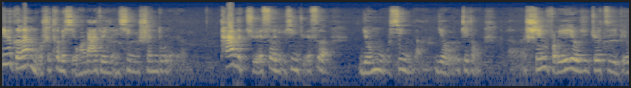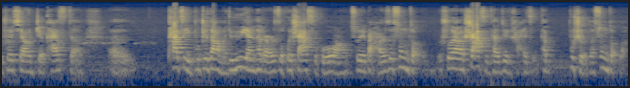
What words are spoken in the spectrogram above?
因为格兰姆是特别喜欢挖掘人性深度的人，他的角色女性角色有母性的，有这种呃 shameful，也有是觉得自己，比如说像 Jacasta，呃。他自己不知道嘛，就预言他的儿子会杀死国王，所以把儿子送走，说要杀死他这个孩子，他不舍得送走了，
